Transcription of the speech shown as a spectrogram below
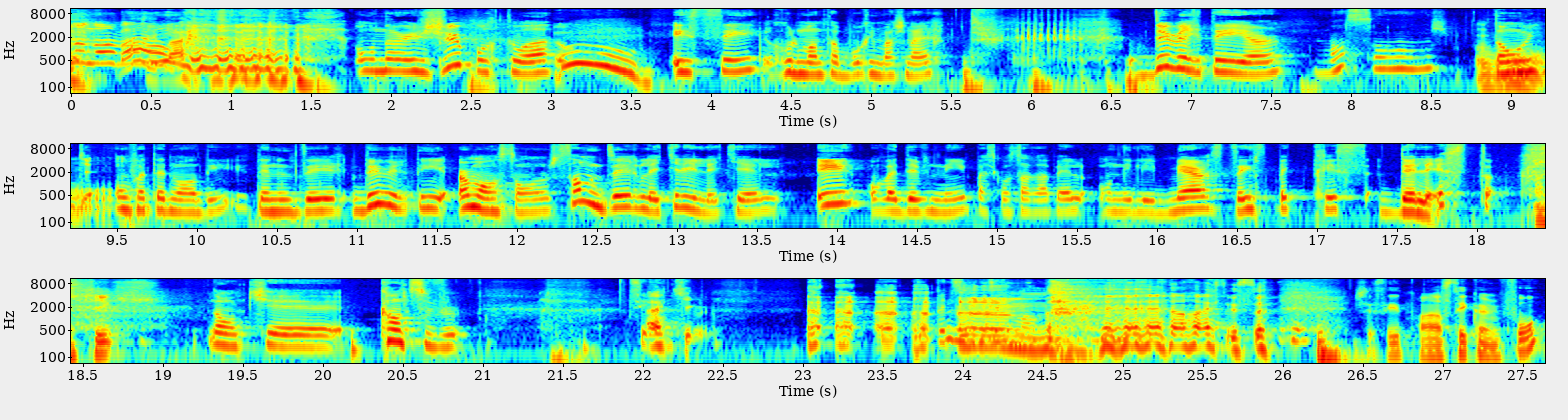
non, non, bye. on a un jeu pour toi. Et c'est roulement de tambour imaginaire. Deux vérités et un. Mensonge. Donc, Ouh. on va te demander de nous dire deux vérités et un mensonge sans me dire lequel est lequel. Et on va deviner, parce qu'on s'en rappelle, on est les meilleures inspectrices de l'Est. OK. Donc, euh, quand tu veux. Ok. Tu. Petit mouvement. ouais, c'est ça. J'essaie de penser comme il faut.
